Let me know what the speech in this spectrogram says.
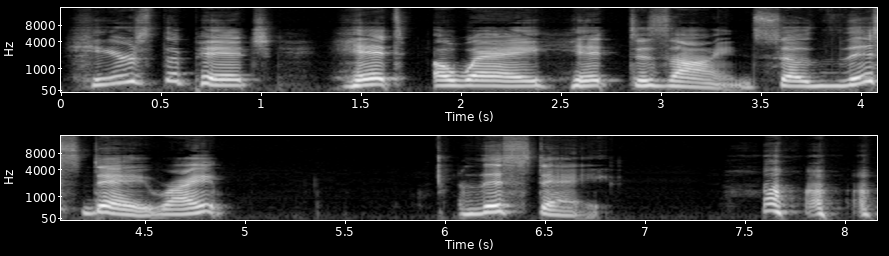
Here's the pitch hit away, hit design. So this day, right? This day, that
